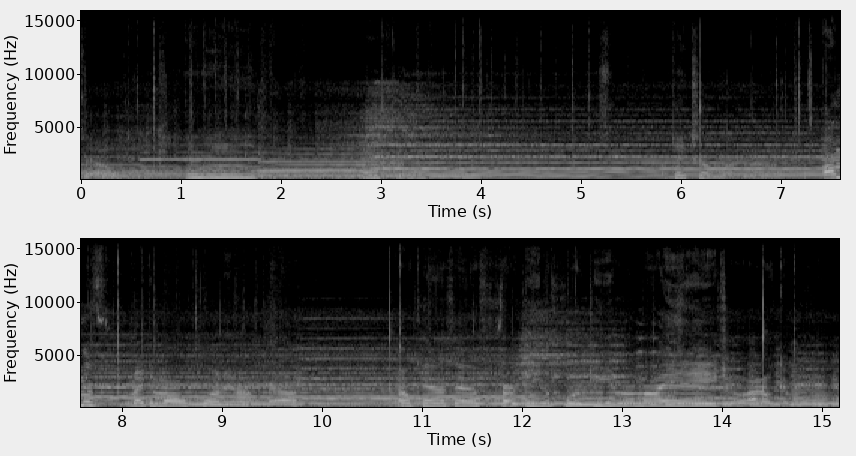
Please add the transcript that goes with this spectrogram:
So I'll take Kenny. I'll take some of mine. I'm just making them all 20. I don't care. I don't care if they're 13 or 14 or my age, or I don't give a hoot.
